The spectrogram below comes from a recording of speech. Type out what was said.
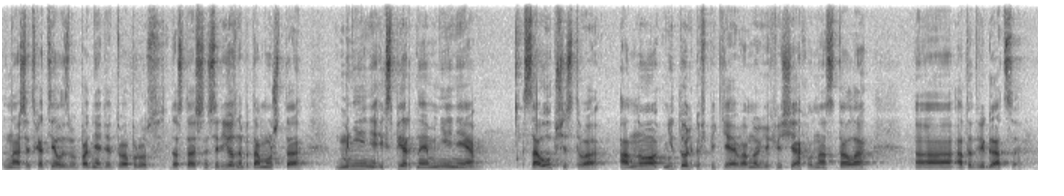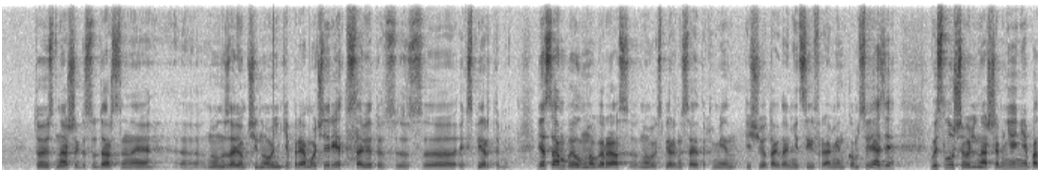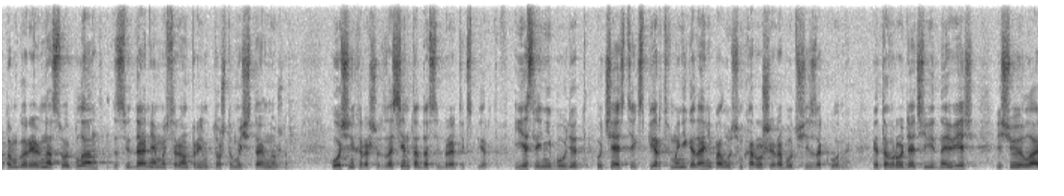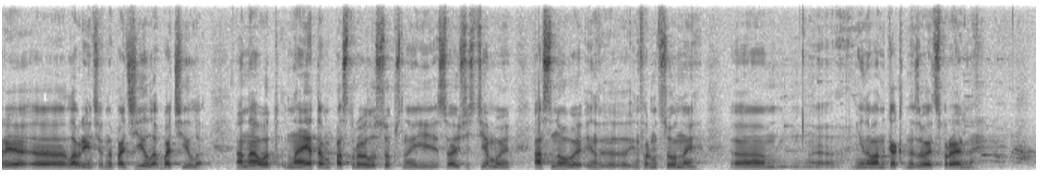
значит, хотелось бы поднять этот вопрос достаточно серьезно, потому что мнение, экспертное мнение сообщества, оно не только в ПИКе, во многих вещах у нас стало а, отодвигаться. То есть наши государственные, э, ну назовем чиновники прям, очень редко советуются с э, экспертами. Я сам был много раз ну, в экспертных советах МИН, еще тогда не цифры, а Минкомсвязи. Выслушивали наше мнение, потом говорили, у нас свой план, до свидания, мы все равно примем то, что мы считаем нужным. Очень хорошо. Зачем тогда собирать экспертов? Если не будет участия экспертов, мы никогда не получим хорошие работающие законы. Это вроде очевидная вещь. Еще и Лария э, Лаврентьевна Батила, Батила, она вот на этом построила, собственно, и свою систему, и основы э, информационной, э, э, Нина Ивановна, как это называется правильно?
